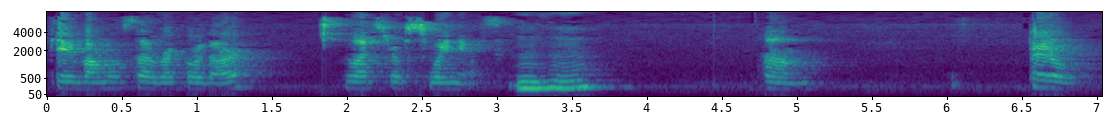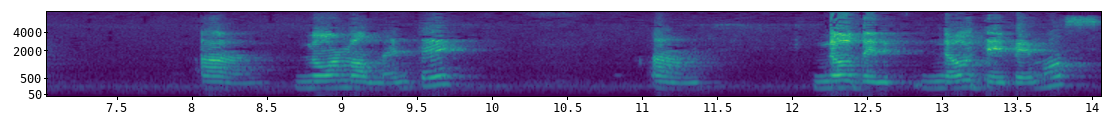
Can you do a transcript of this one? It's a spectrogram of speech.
que vamos a recordar nuestros sueños. Um, pero um, normalmente um, no, de- no debemos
